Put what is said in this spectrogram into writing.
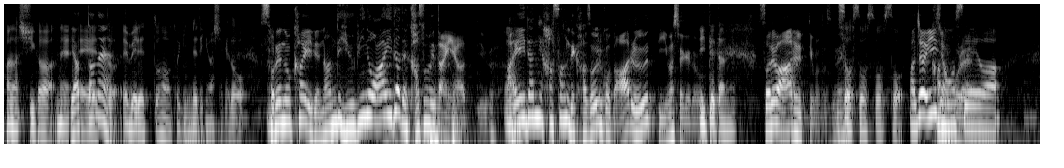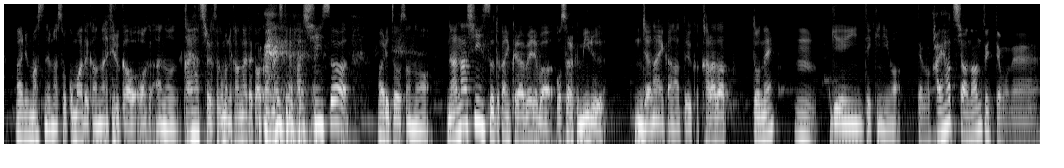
話がね,、やったね。えエベレットの時に出てきましたけど。それの回でなんで指の間で数えたんやっていう、うん。間に挟んで数えることあるって言いましたけど。言ってたね。それはあるってことですね。そうそうそうそう。あじゃあいいじゃん可能性はありますね、まあ、そこまで考えてるかあの開発者がそこまで考えたか分かんないですけど8進数は割とその7進数とかに比べればおそらく見るんじゃないかなというか体とねうん。原因的にはでも開発者は何と言ってもね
